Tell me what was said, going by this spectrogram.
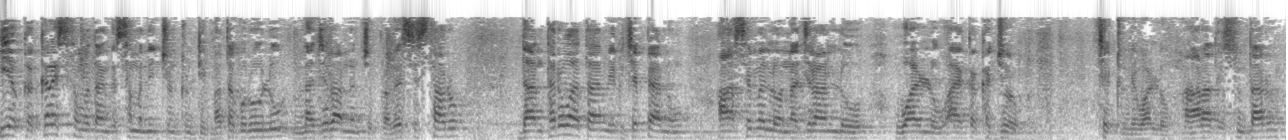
ఈ యొక్క క్రైస్తవ మతానికి సంబంధించినటువంటి మత గురువులు నజరాన్ నుంచి ప్రవేశిస్తారు. దాని తర్వాత మీకు చెప్పాను ఆ సమయంలో నజరాన్లో వాళ్ళు ఆ యొక్క ఖజ్జూర్ చెట్టుని వాళ్ళు ఆరాధిస్తుంటారు.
